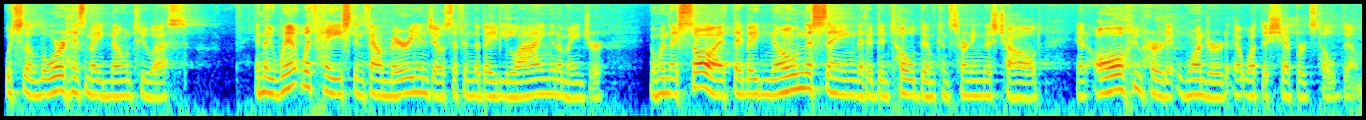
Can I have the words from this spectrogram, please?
which the Lord has made known to us. And they went with haste and found Mary and Joseph and the baby lying in a manger. And when they saw it, they made known the saying that had been told them concerning this child, and all who heard it wondered at what the shepherds told them.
